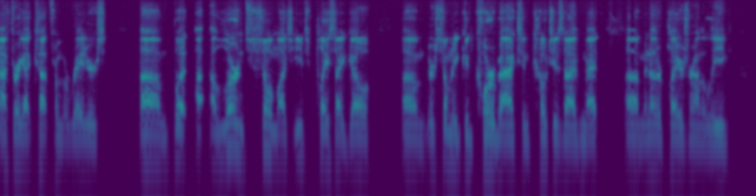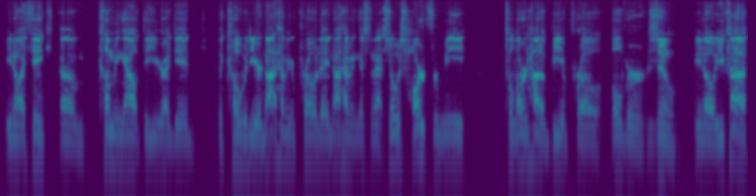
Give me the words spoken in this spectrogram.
after I got cut from the Raiders. Um, but I, I, learned so much each place I go. Um, there's so many good quarterbacks and coaches that I've met um, and other players around the league. You know, I think um, coming out the year I did the COVID year, not having a pro day, not having this and that. So it was hard for me to learn how to be a pro over Zoom. You know, you kind of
